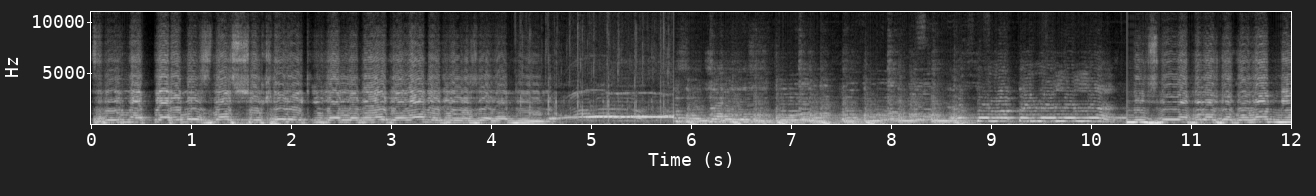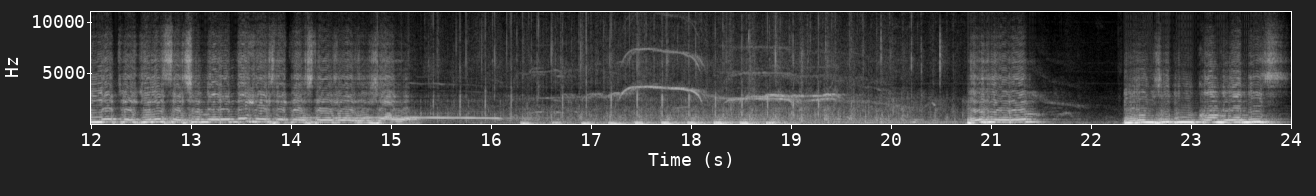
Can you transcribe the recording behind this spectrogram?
tırnaklarımızla sökerek ilerlemeye devam ediyoruz elhamdülillah. Önümüzde yapılacak olan milletvekili seçimlerinde gerçekleştireceğiz inşallah. Ne diyorum? Birinci büyük kongremiz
